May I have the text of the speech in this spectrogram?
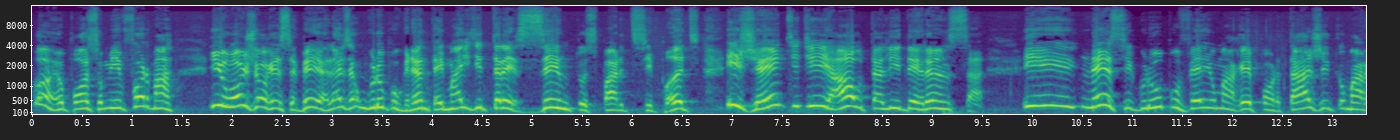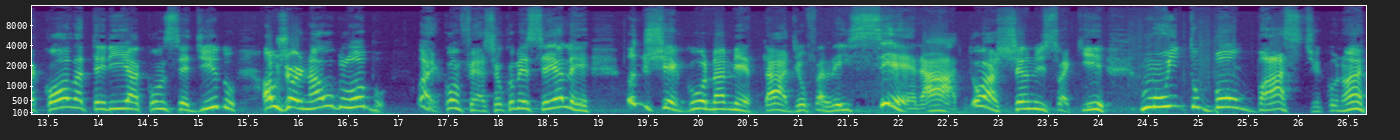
bom, eu posso me informar. E hoje eu recebi, aliás, é um grupo grande, tem mais de 300 participantes e gente de alta liderança. E nesse grupo veio uma reportagem que o Marcola teria concedido ao jornal O Globo. Ué, confesso, eu comecei a ler. Quando chegou na metade, eu falei: será? Tô achando isso aqui muito bombástico, não é?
